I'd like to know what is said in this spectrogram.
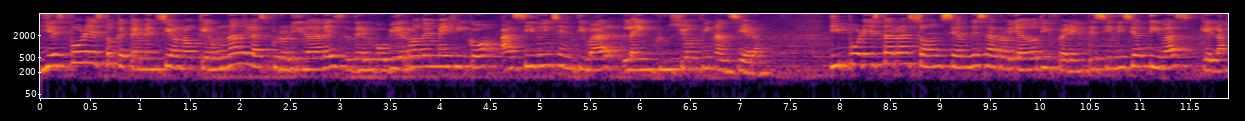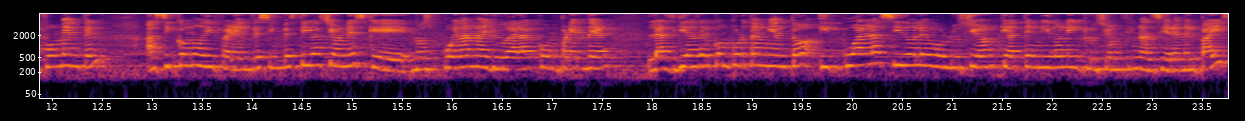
Y es por esto que te menciono que una de las prioridades del gobierno de México ha sido incentivar la inclusión financiera. y por esta razón se han desarrollado diferentes iniciativas que la fomenten, así como diferentes investigaciones que nos puedan ayudar a comprender las guías del comportamiento y cuál ha sido la evolución que ha tenido la inclusión financiera en el país.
